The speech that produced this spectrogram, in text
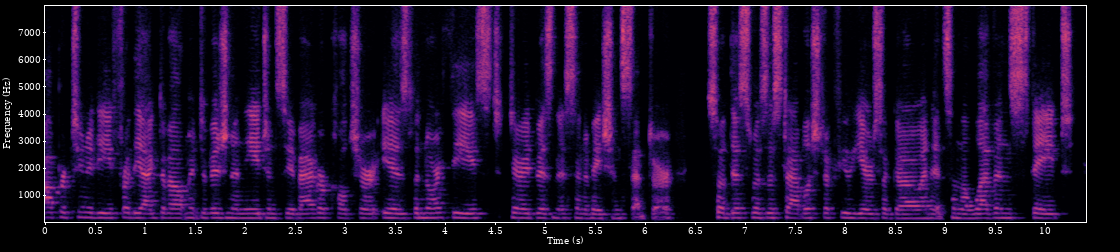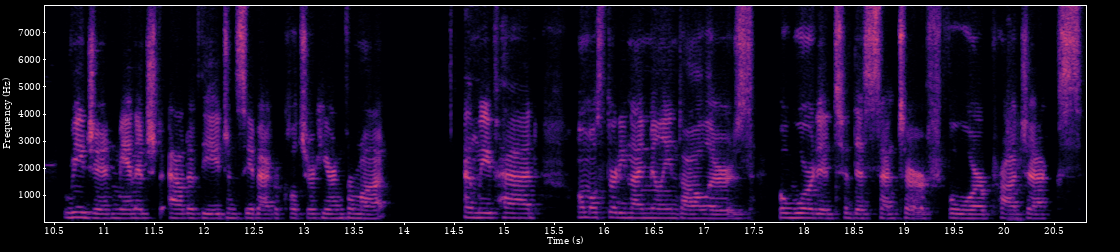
opportunity for the Ag Development Division and the Agency of Agriculture is the Northeast Dairy Business Innovation Center. So this was established a few years ago, and it's an 11 state region managed out of the Agency of Agriculture here in Vermont. And we've had almost $39 million awarded to this center for projects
